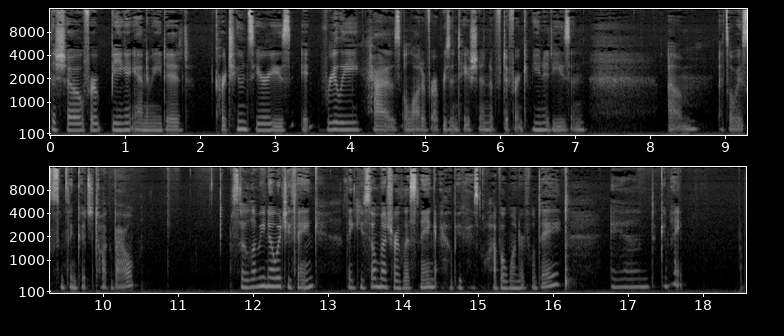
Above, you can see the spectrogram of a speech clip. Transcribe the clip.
The show, for being an animated cartoon series, it really has a lot of representation of different communities, and um, it's always something good to talk about. So let me know what you think. Thank you so much for listening. I hope you guys all have a wonderful day, and good night.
